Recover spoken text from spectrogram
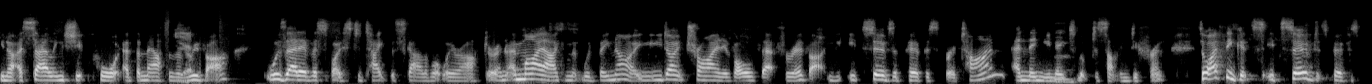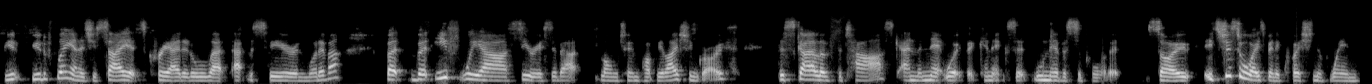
you know a sailing ship port at the mouth of a yep. river, was that ever supposed to take the scale of what we're after? And, and, my argument would be no. You don't try and evolve that forever. It serves a purpose for a time, and then you need mm. to look to something different. So I think it's it's served its purpose be- beautifully, and as you say, it's created all that atmosphere and whatever. But but if we are serious about long term population growth, the scale of the task and the network that connects it will never support it. So it's just always been a question of when.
